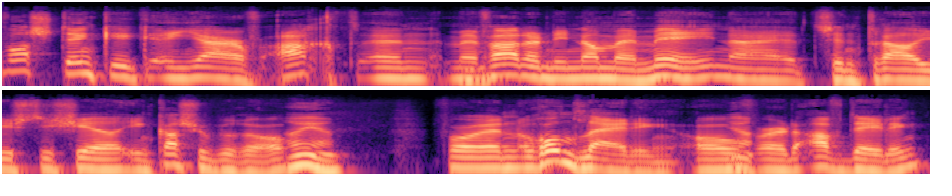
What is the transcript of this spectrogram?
was denk ik een jaar of acht. En mijn vader die nam mij mee naar het Centraal Justitieel Incassobureau. Oh ja. voor een rondleiding over de afdeling.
